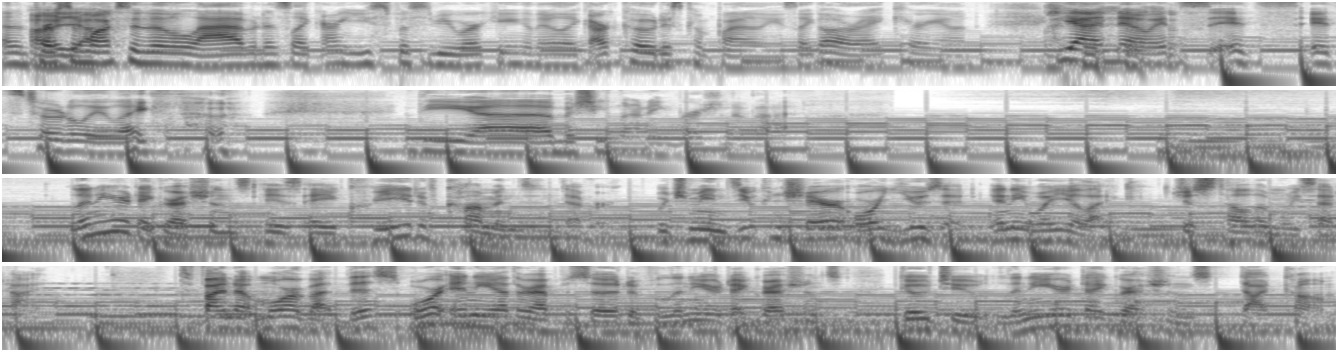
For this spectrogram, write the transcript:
And the oh, person uh, yeah. walks into the lab and is like aren't you supposed to be working? And they're like our code is compiling. He's like all right carry on. Yeah no it's it's it's totally like the the uh, machine learning version of Linear Digressions is a Creative Commons endeavor, which means you can share or use it any way you like. Just tell them we said hi. To find out more about this or any other episode of Linear Digressions, go to lineardigressions.com.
